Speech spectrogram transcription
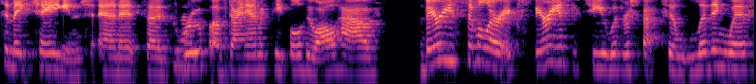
to make change. And it's a group of dynamic people who all have very similar experiences to you with respect to living with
